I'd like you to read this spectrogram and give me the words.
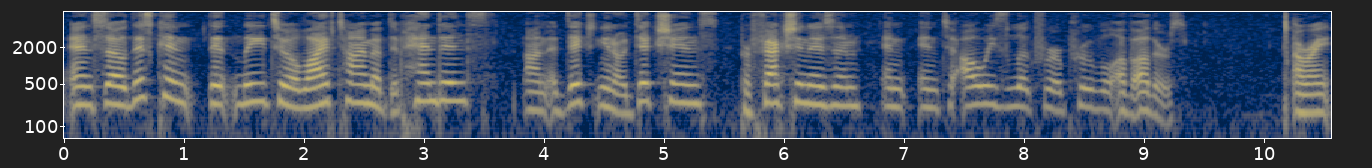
And so this can lead to a lifetime of dependence on addiction, you know, addictions, perfectionism, and, and to always look for approval of others. All right.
